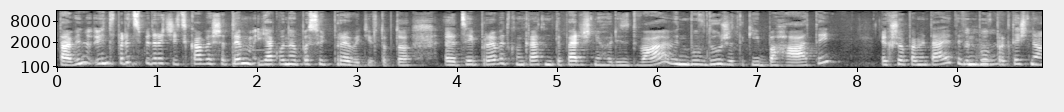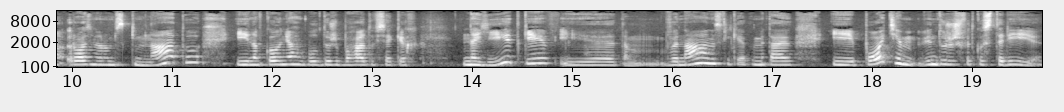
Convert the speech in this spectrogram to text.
Та, він, він, в принципі, до речі, цікавий ще тим, як вони описують привидів. Тобто е, цей привид конкретно теперішнього Різдва він був дуже такий багатий. Якщо ви пам'ятаєте, він був практично розміром з кімнату, і навколо нього було дуже багато всяких наїдків і е, там вина, наскільки я пам'ятаю. І потім він дуже швидко старіє.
